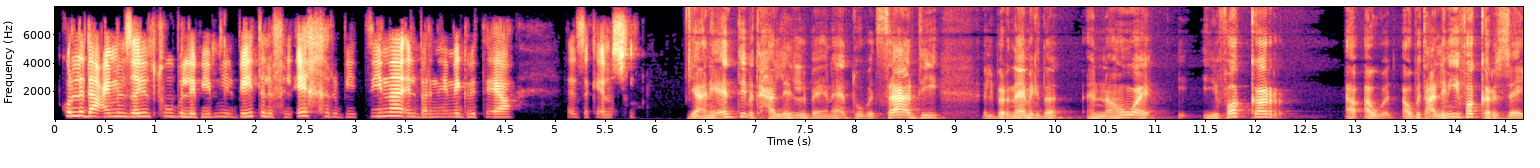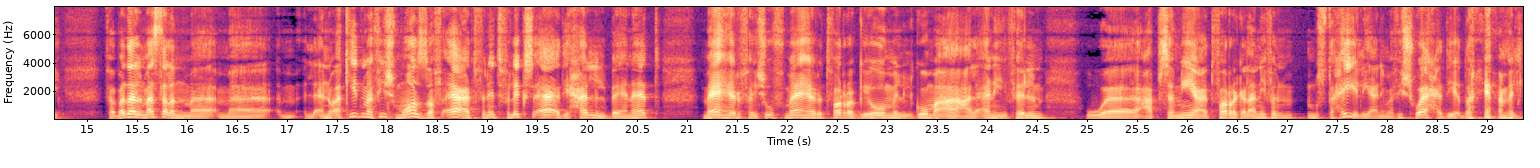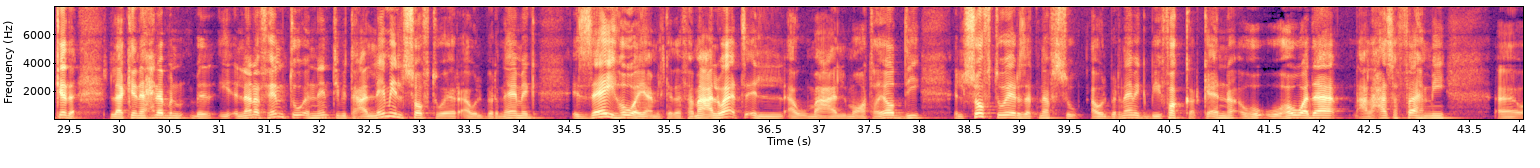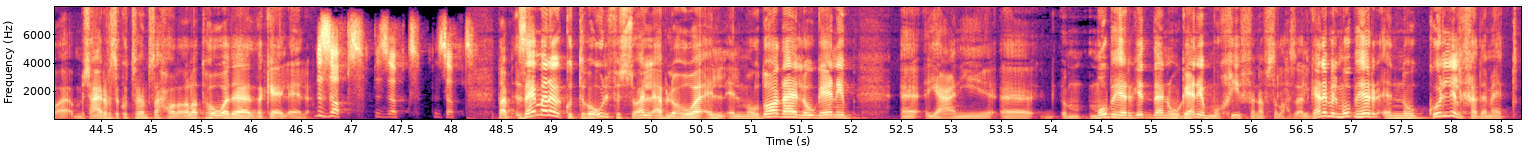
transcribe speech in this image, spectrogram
كل ده عامل زي الطوب اللي بيبني البيت اللي في الآخر بيدينا البرنامج بتاع الذكاء الاصطناعي. يعني أنت بتحللي البيانات وبتساعدي البرنامج ده إن هو يفكر أو أو بتعلميه يفكر إزاي. فبدل مثلا ما ما لأنه أكيد ما فيش موظف قاعد في نتفليكس قاعد يحلل بيانات ماهر فيشوف ماهر اتفرج يوم الجمعة على أنهي فيلم وعبد سميع اتفرج على أنهي فيلم؟ مستحيل يعني ما فيش واحد يقدر يعمل كده. لكن إحنا بن... ب... اللي أنا فهمته إن أنت بتعلمي ال software أو البرنامج إزاي هو يعمل كده. فمع الوقت ال... أو مع المعطيات دي السوفت وير ذات نفسه أو البرنامج بيفكر كأنه وهو ده على حسب فهمي آه، مش عارف إذا كنت فاهم صح ولا غلط هو ده ذكاء الآلة. بالظبط بالظبط بالظبط. طب زي ما أنا كنت بقول في السؤال اللي قبله هو الموضوع ده له جانب يعني آه، مبهر جدا وجانب مخيف في نفس اللحظة. الجانب المبهر إنه كل الخدمات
